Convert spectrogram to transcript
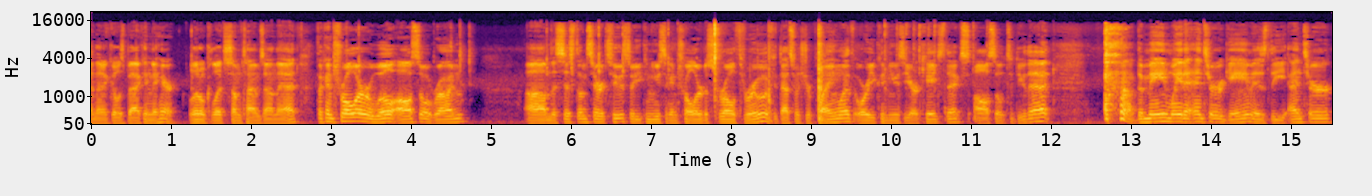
And then it goes back into here. Little glitch sometimes on that. The controller will also run um, the systems here too, so you can use the controller to scroll through if that's what you're playing with, or you can use the arcade sticks also to do that. the main way to enter a game is the enter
